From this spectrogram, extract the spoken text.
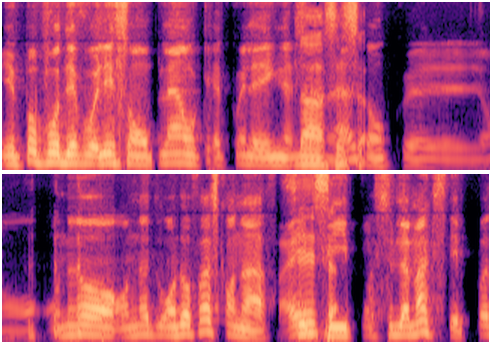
Il n'est pas pour dévoiler son plan aux quatre coins de la Ligue nationale. Non, c'est ça. Donc, euh, on, on a, on, a- on doit faire ce qu'on a à faire. C'est Et puis, possiblement que ce n'est pas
